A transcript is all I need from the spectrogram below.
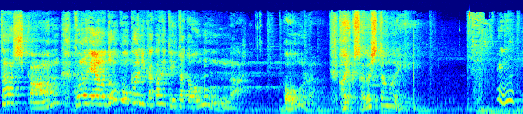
確かこの部屋のどこかに書かれていたと思うんだほら早く探したまえ。待ち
